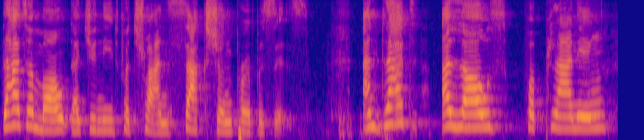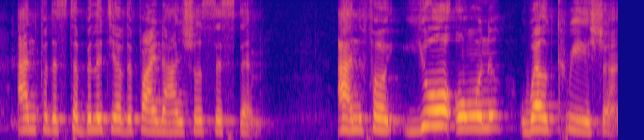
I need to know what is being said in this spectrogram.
that amount that you need for transaction purposes. And that allows for planning and for the stability of the financial system and for your own wealth creation.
